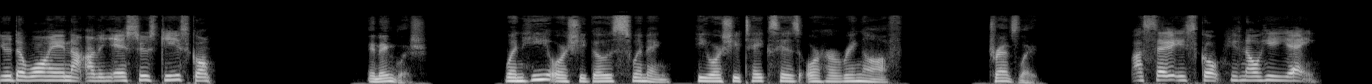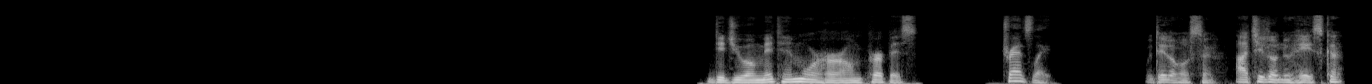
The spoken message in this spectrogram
Juda wohena ali Jesus kis go. In English. When he or she goes swimming, he or she takes his or her ring off. Translate. Ase isko hino hi ye. Did you omit him or her on purpose? Translate. Udilohoser. Ajilo nuheska.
